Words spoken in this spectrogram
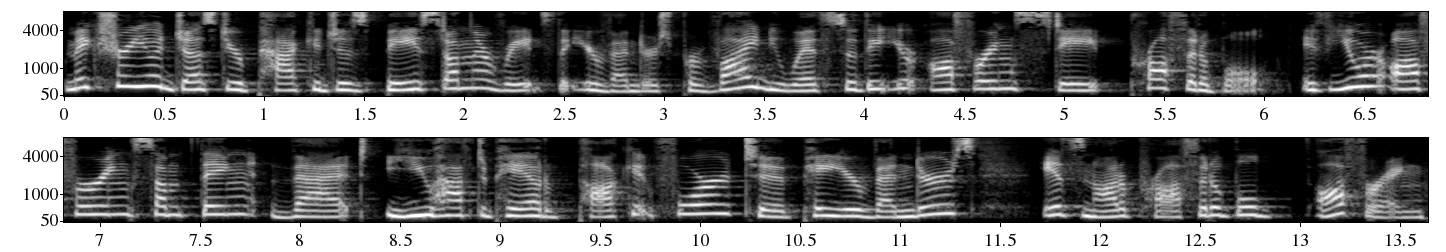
Make sure you adjust your packages based on the rates that your vendors provide you with so that your offerings stay profitable. If you are offering something that you have to pay out of pocket for to pay your vendors, it's not a profitable offering.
